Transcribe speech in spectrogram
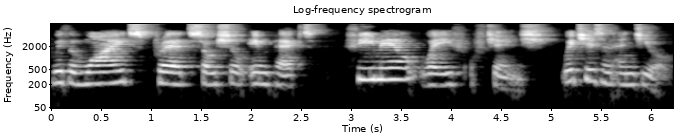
with a widespread social impact Female Wave of Change, which is an NGO.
